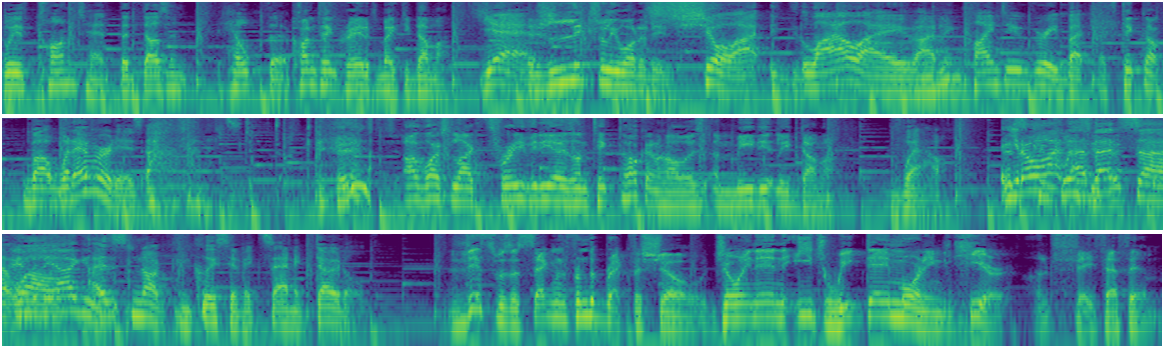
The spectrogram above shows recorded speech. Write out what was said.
with content that doesn't help them. Content creators make you dumber. Yeah. That is literally what it is. Sure, I, Lyle, I, I'm mm-hmm. inclined to agree, but That's TikTok. but whatever it is, that's TikTok. It is. I watched like three videos on TikTok and I was immediately dumber. Wow. It's you know what? conclusive. That's uh, the end of the well, it's not conclusive. It's anecdotal. This was a segment from The Breakfast Show. Join in each weekday morning here on Faith FM.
